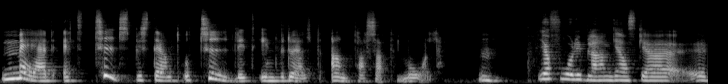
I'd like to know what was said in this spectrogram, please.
med ett tidsbestämt och tydligt individuellt anpassat mål. Mm. Jag får ibland ganska eh,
